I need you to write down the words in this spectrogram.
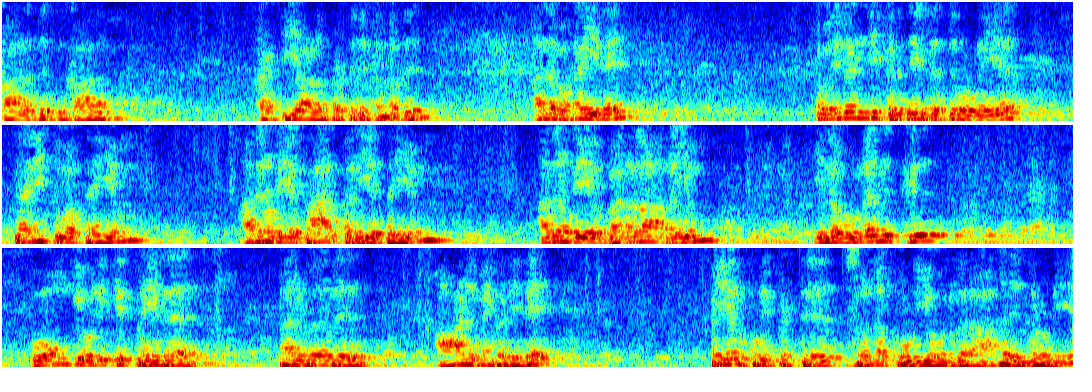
காலத்துக்கு காலம் கட்டியாளப்பட்டிருக்கின்றது. அந்த வகையிலே தொலிரண்டி பிரதேசத்தினுடைய தனித்துவத்தையும் அதனுடைய பாரம்பரியத்தையும் அதனுடைய வரலாறையும் இந்த உலகுக்கு ஓங்கி ஒலிக்கச் செய்த பல்வேறு ஆளுமைகளிலே பெயர் குறிப்பிட்டு சொல்லக்கூடிய ஒருவராக எங்களுடைய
